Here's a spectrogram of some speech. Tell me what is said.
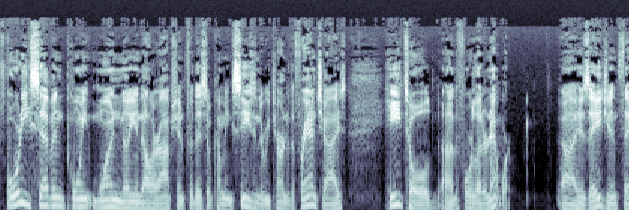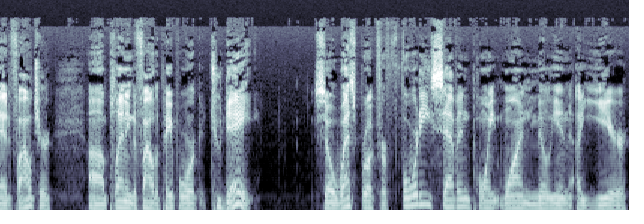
$47.1 million option for this upcoming season to return to the franchise. He told uh, the Four Letter Network, uh, his agent, Thad Fulcher, planning to file the paperwork today so Westbrook for 47.1 million a year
